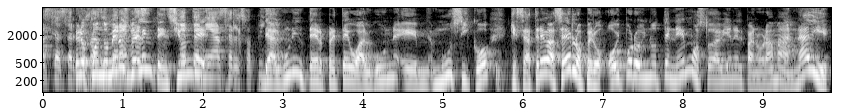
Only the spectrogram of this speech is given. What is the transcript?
aventarse a hacer Pero cosas cuando menos ve la intención de, de algún intérprete o algún eh, músico que se atreva a hacerlo, pero hoy por hoy no tenemos todavía en el panorama a nadie.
